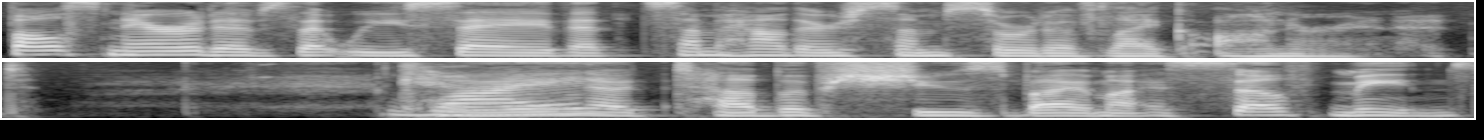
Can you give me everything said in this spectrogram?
false narratives that we say that somehow there's some sort of like honor in it. Carrying Why- a tub of shoes by myself means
